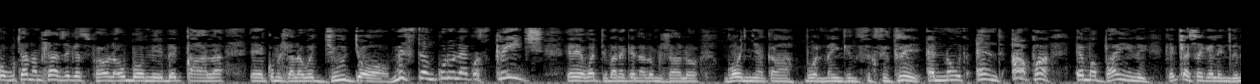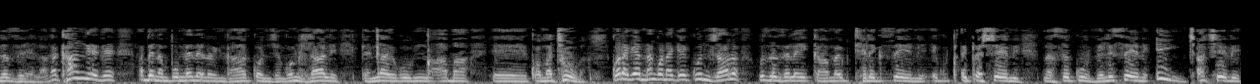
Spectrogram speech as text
okuthi namhlanje ke siphawula ubomi beqala eh, kumdlalo wejudo. Mr nkululeko screech eh, wadibana ke nalo mdlalo ngonyaka bo-1963 enorth end apha emabhayini ngexesha ke lengcinezelo akakhange ke abe nampumelelo ingako njengomdlali ngenxa yokunqaba eh, kwamathuba. Kodwa ke nangona ke kunjalo uzenzele igama ekuthelekiseni ekuqeqesheni nasekuveliseni iintshatsheli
